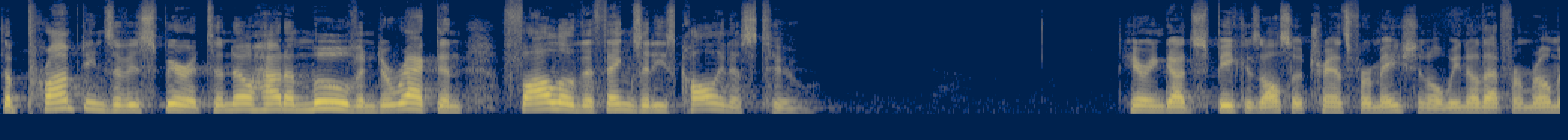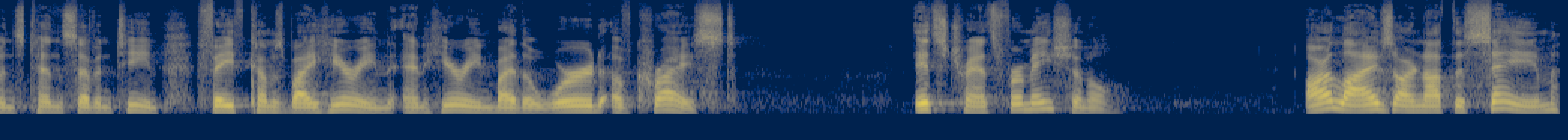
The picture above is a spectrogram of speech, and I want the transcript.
the promptings of His Spirit to know how to move and direct and follow the things that He's calling us to. Hearing God speak is also transformational. We know that from Romans 10 17. Faith comes by hearing, and hearing by the word of Christ. It's transformational. Our lives are not the same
